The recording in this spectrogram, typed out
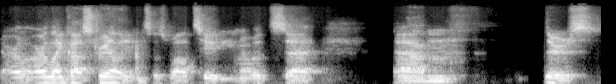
are, are like Australians as well too. You know, it's uh, um, there's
